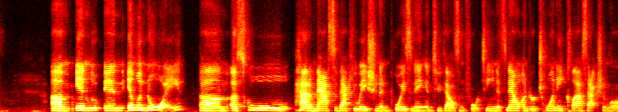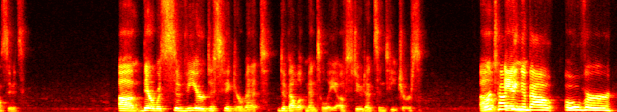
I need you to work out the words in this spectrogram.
Um, in, in Illinois, um, a school had a mass evacuation and poisoning in 2014. It's now under 20 class action lawsuits. Um, there was severe disfigurement developmentally of students and teachers. We're um, talking about over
